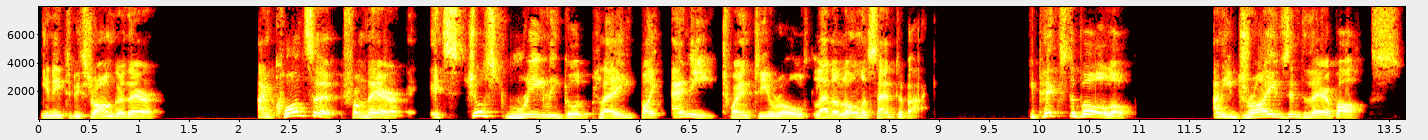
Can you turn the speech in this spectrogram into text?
you need to be stronger there. And Quansah from there, it's just really good play by any 20 year old, let alone a centre back. He picks the ball up and he drives into their box.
